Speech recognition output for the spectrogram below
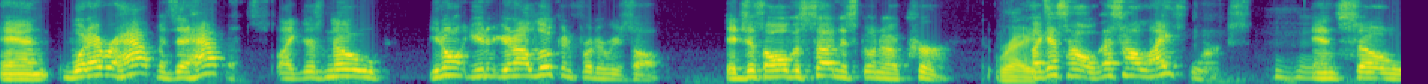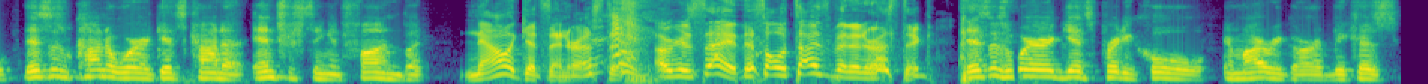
And whatever happens, it happens. Like there's no, you don't, you're not looking for the result. It just all of a sudden it's going to occur. Right. Like that's how that's how life works. Mm-hmm. And so this is kind of where it gets kind of interesting and fun. But now it gets interesting. I was going to say, this whole time's been interesting. this is where it gets pretty cool in my regard because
